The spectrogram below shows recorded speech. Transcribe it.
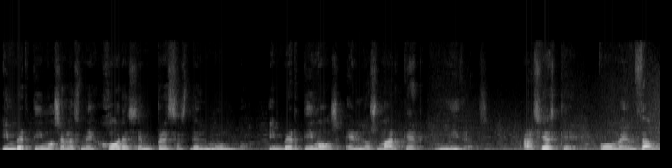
Invertimos en las mejores empresas del mundo, invertimos en los market leaders. Así es que, comenzamos.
